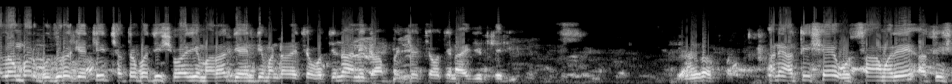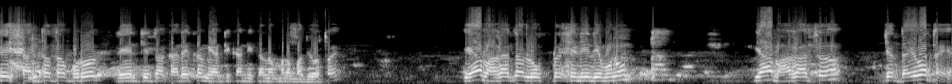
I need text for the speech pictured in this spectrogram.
कलंबर बुजुर्ग येथे छत्रपती शिवाजी महाराज जयंती मंडळाच्या वतीनं आणि ग्रामपंचायतच्या वतीनं आयोजित केली. आणि अतिशय उत्साहामध्ये अतिशय शांततापूर्वक जयंतीचा कार्यक्रम या ठिकाणी कलंबरमध्ये होतोय. या भागाचा लोकप्रतिनिधी म्हणून या भागाचं जे दैवत आहे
